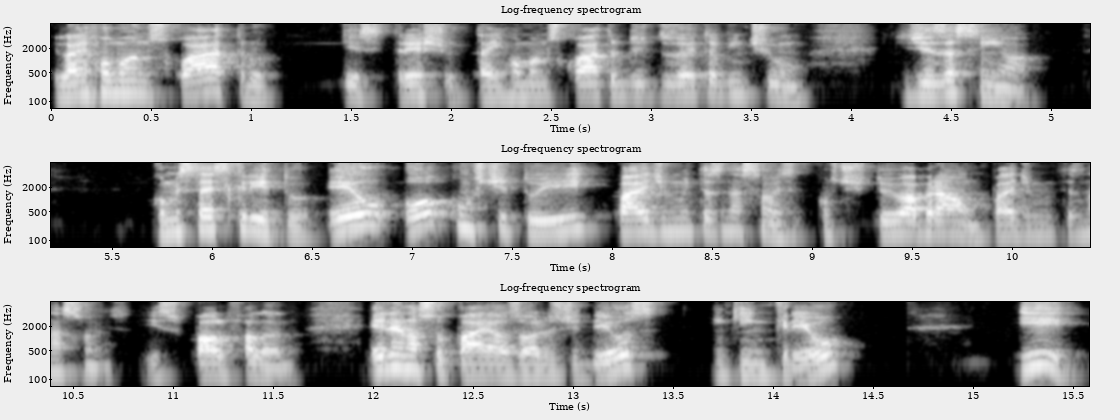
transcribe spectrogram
E lá em Romanos 4, esse trecho está em Romanos 4, de 18 a 21, diz assim, ó, como está escrito, eu o constituí pai de muitas nações. Constituiu Abraão, pai de muitas nações. Isso Paulo falando. Ele é nosso pai aos olhos de Deus, em quem creu. E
